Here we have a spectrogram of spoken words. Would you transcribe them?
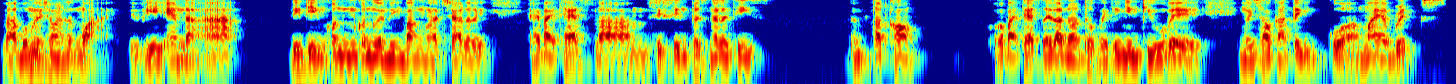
và 40 phần trăm là hướng ngoại. Bởi vì em đã đi tìm con con người mình bằng là trả lời cái bài test là 16 personalities com. Có cái bài test đấy là nó thuộc về cái nghiên cứu về 16 cá tính của Myers-Briggs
